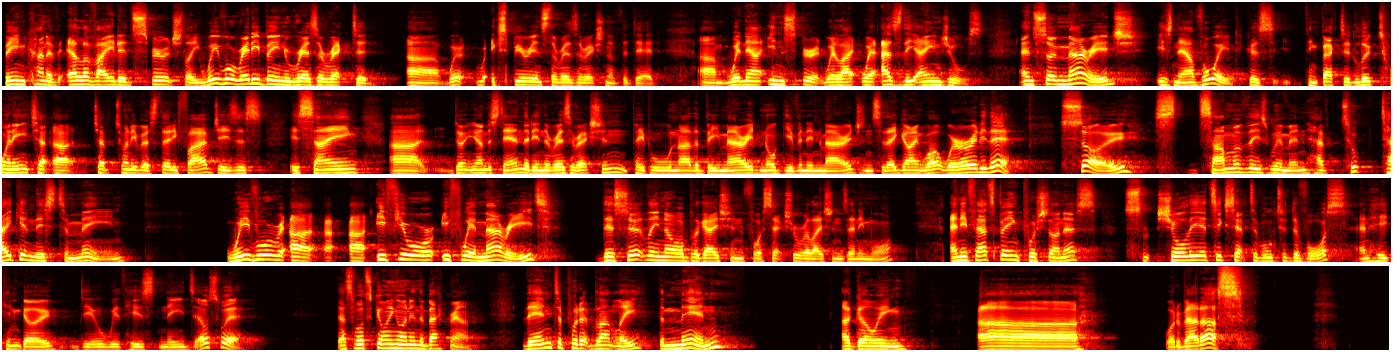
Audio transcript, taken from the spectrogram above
been kind of elevated spiritually, we've already been resurrected. Uh, we're, we experienced the resurrection of the dead. Um, we're now in spirit. We're like we're as the angels, and so marriage is now void. Because think back to Luke 20, uh, chapter 20, verse 35. Jesus is saying, uh, Don't you understand that in the resurrection, people will neither be married nor given in marriage? And so they're going, Well, we're already there. So some of these women have took, taken this to mean we've already, uh, uh, uh, if, you're, if we're married, there's certainly no obligation for sexual relations anymore. And if that's being pushed on us, surely it's acceptable to divorce and he can go deal with his needs elsewhere. That's what's going on in the background. Then, to put it bluntly, the men are going, uh, what about us?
